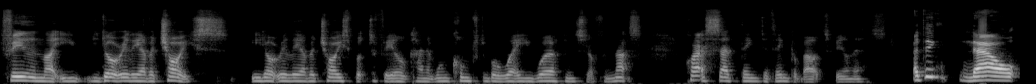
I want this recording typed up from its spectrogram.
feeling like you you don't really have a choice you don't really have a choice but to feel kind of uncomfortable where you work and stuff and that's quite a sad thing to think about to be honest I think now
